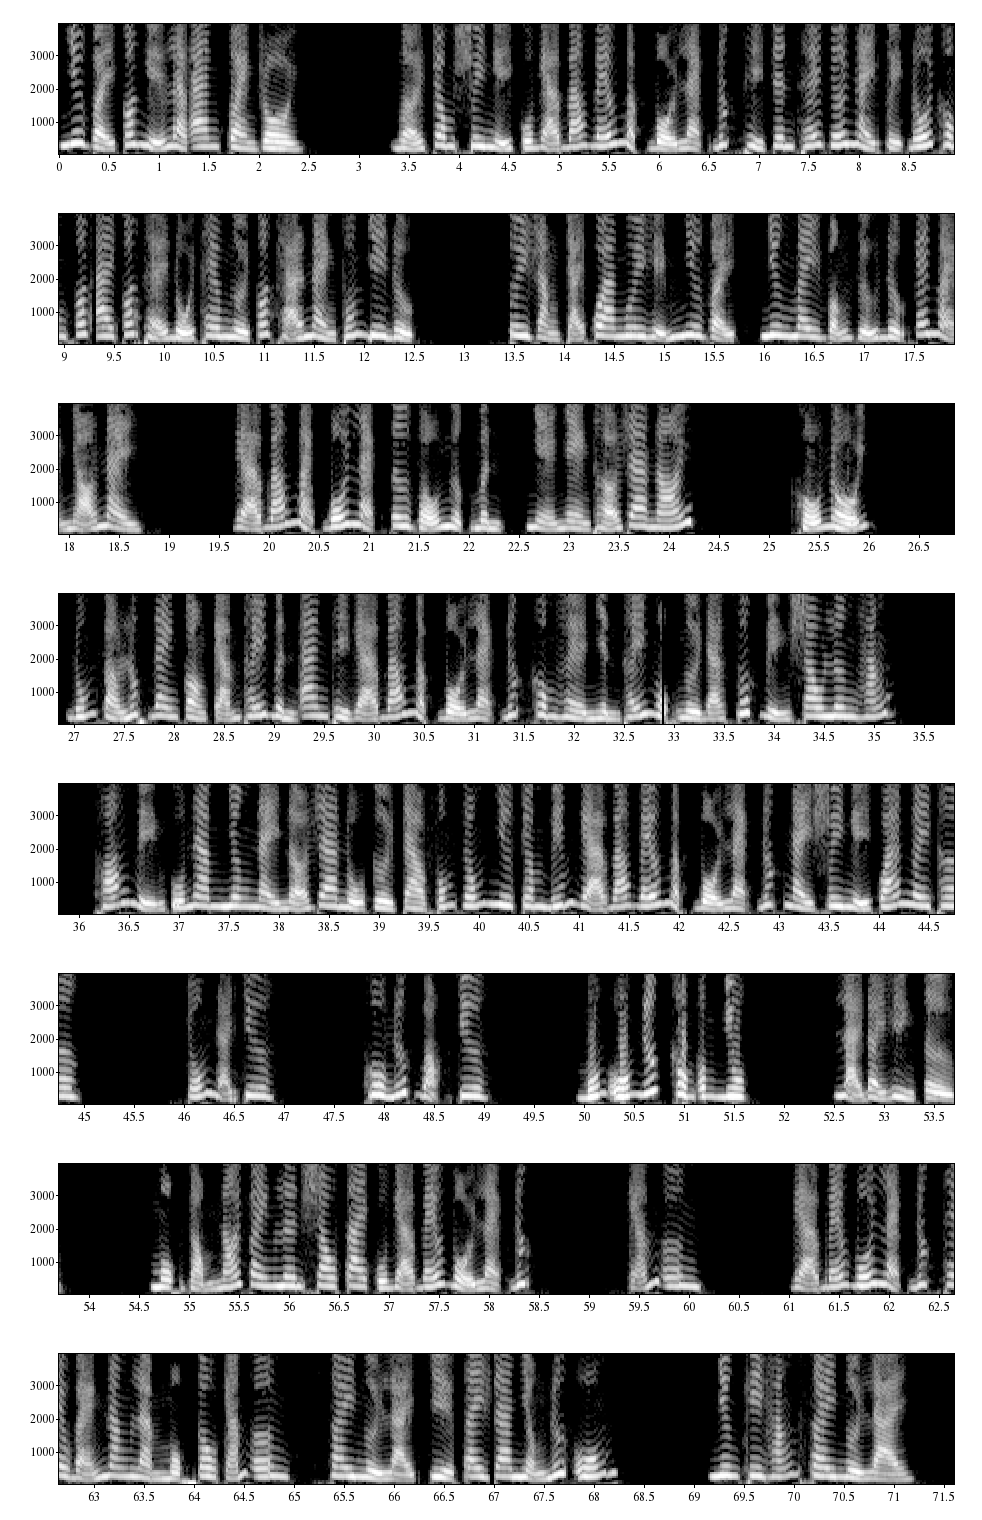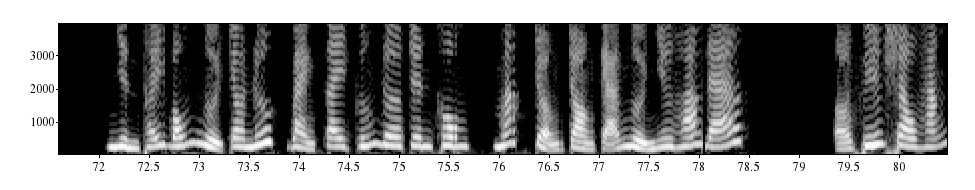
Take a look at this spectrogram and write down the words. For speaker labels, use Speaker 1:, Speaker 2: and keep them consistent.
Speaker 1: Như vậy có nghĩa là an toàn rồi. Bởi trong suy nghĩ của gã báo béo mập bội lạc đức thì trên thế giới này tuyệt đối không có ai có thể đuổi theo người có khả năng thốn di được. Tuy rằng trải qua nguy hiểm như vậy, nhưng may vẫn giữ được cái mạng nhỏ này. Gã báo mạc bối lạc tư vỗ ngực mình, nhẹ nhàng thở ra nói. Khổ nổi. Đúng vào lúc đang còn cảm thấy bình an thì gã báo mập bội lạc đức không hề nhìn thấy một người đã xuất viện sau lưng hắn. Khó miệng của nam nhân này nở ra nụ cười trào phóng giống như châm biếm gã báo béo mập bội lạc đức này suy nghĩ quá ngây thơ. Trốn đã chưa? Khô nước bọt chưa? Muốn uống nước không ông nhu? Lại đầy hiền từ. Một giọng nói vang lên sau tai của gã béo bội lạc đức. Cảm ơn. Gã béo bối lạc đức theo bản năng làm một câu cảm ơn, xoay người lại chìa tay ra nhận nước uống. Nhưng khi hắn xoay người lại, nhìn thấy bóng người cho nước bàn tay cứng đơ trên không, mắt trợn tròn cả người như hóa đá. Ở phía sau hắn,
